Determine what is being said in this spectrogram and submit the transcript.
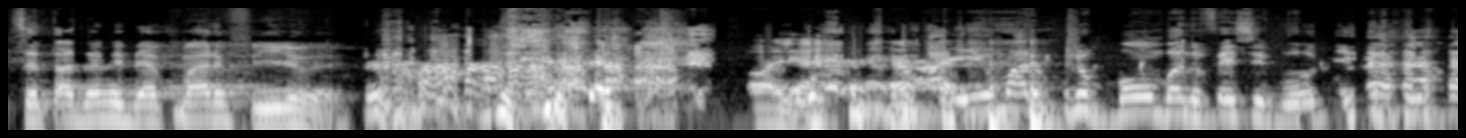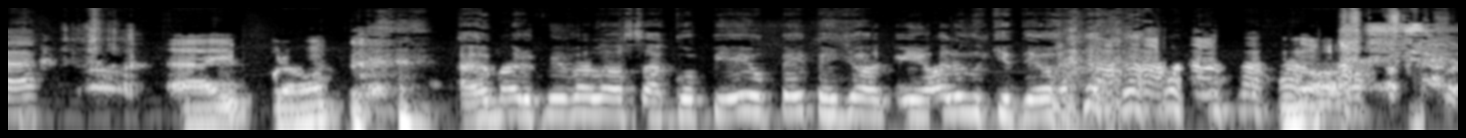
Você tá dando ideia pro Mário Filho, velho. Olha, aí o Mário Filho bomba no Facebook. aí pronto. Aí o Mário Filho vai lançar, copiei o paper de alguém, olha no que deu. Nossa,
